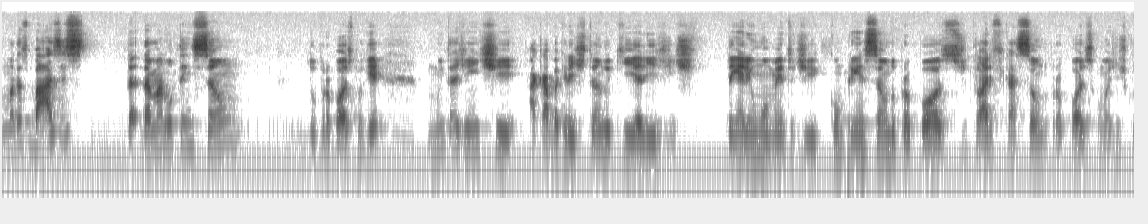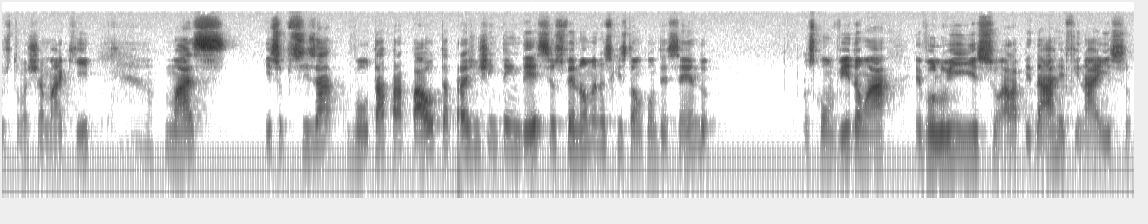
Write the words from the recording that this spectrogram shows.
uma das bases da, da manutenção do propósito, porque muita gente acaba acreditando que ali a gente tem ali um momento de compreensão do propósito, de clarificação do propósito, como a gente costuma chamar aqui, mas isso precisa voltar para a pauta para a gente entender se os fenômenos que estão acontecendo nos convidam a evoluir isso, a lapidar, a refinar isso.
